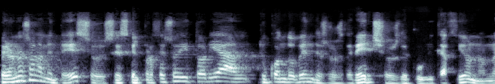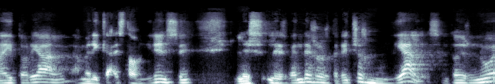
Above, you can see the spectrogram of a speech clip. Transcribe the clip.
Pero no solamente eso, es, que el proceso editorial, tú cuando vendes los derechos de publicación a una editorial americana, estadounidense, les, les vendes los derechos mundiales. Entonces, no,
